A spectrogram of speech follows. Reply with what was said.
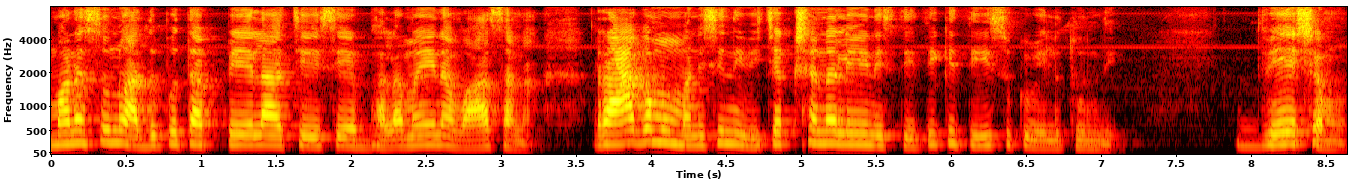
మనసును అదుపు తప్పేలా చేసే బలమైన వాసన. రాగము మనిషిని విచక్షణ లేని స్థితికి తీసుకువెళుతుంది. ద్వేషము.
